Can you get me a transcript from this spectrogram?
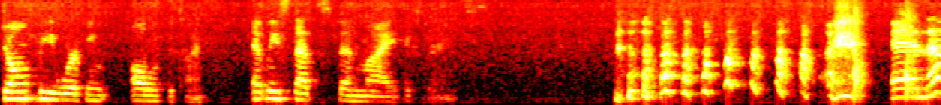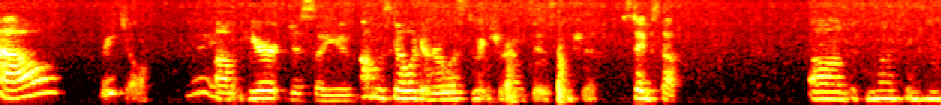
don't be working all of the time. At least that's been my experience. And now rachel. Um, here, just so you, I'm just gonna look at her list to make sure I don't say the same shit, same stuff. Um, it's nice. mhm,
